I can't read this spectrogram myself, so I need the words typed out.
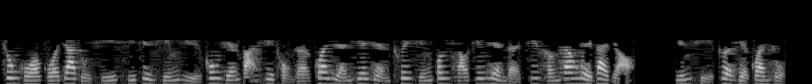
中国国家主席习近平与公检法系统的官员接见推行枫桥经验的基层单位代表，引起各界关注。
